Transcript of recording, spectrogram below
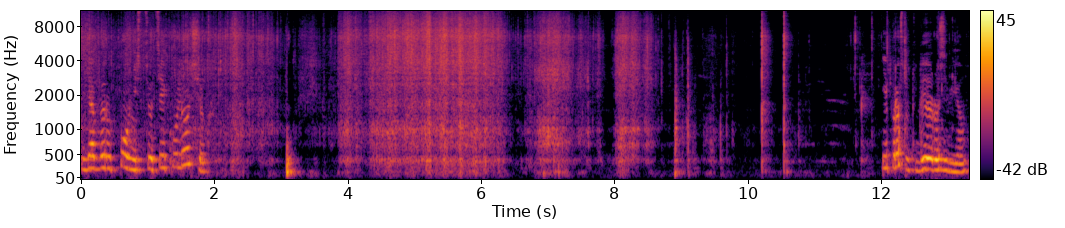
Я беру повністю цей кульочок. І просто туди розіб'ю.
